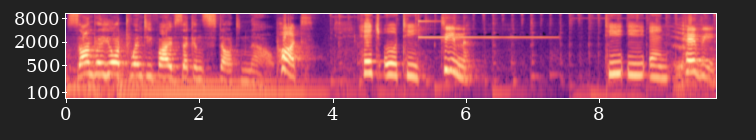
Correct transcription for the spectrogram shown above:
Sandra, your 25 seconds start now. pot, H O T tin, T E N heavy,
